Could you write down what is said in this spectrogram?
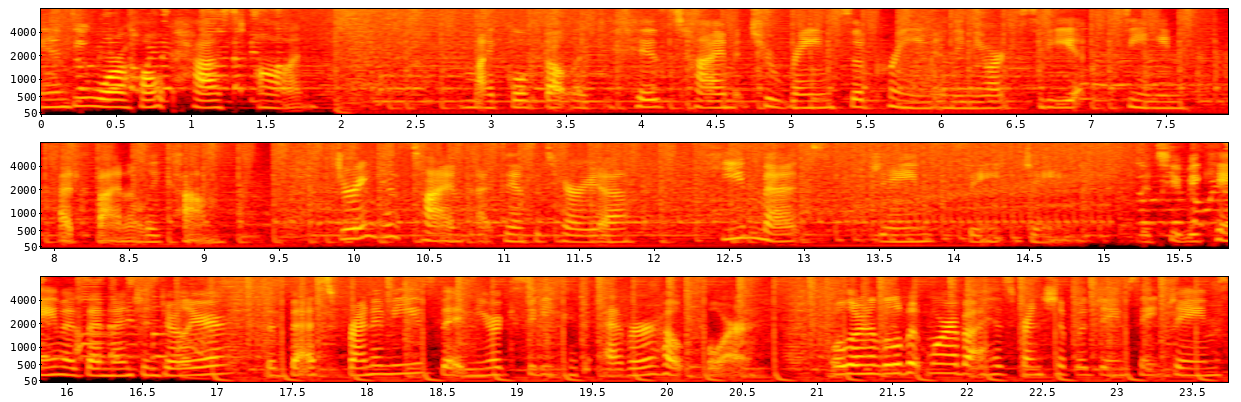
Andy Warhol passed on, Michael felt like his time to reign supreme in the New York City scene had finally come. During his time at Danceteria, he met James St. James. The two became, as I mentioned earlier, the best frenemies that New York City could ever hope for. We'll learn a little bit more about his friendship with James St. James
